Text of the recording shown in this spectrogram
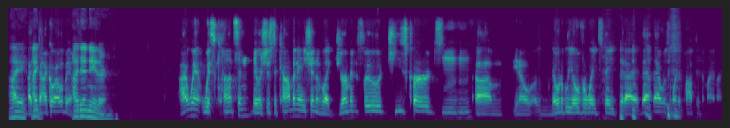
I I I, did not go Alabama. I didn't either. I went Wisconsin. There was just a combination of like German food, cheese curds, hmm um, you know, notably overweight state that I that that was the it popped into my mind.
